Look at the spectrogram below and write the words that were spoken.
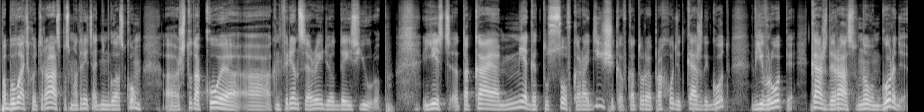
побывать хоть раз, посмотреть одним глазком, а, что такое а, конференция Radio Days Europe. Есть такая мега-тусовка радищиков, которая проходит каждый год в Европе, каждый раз в новом городе,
